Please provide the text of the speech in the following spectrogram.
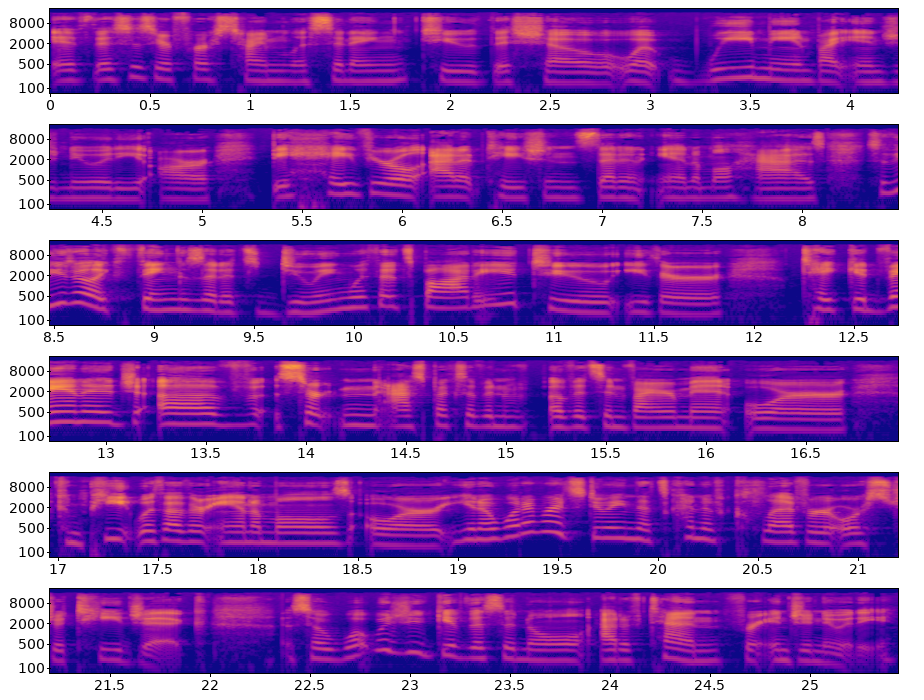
if this is your first time listening to this show, what we mean by ingenuity are behavioral adaptations that an animal has. So these are like things that it's doing with its body to either take advantage of certain aspects of, of its environment or compete with other animals or, you know, whatever it's doing that's kind of clever or strategic. So, what would you give this anole out of 10 for ingenuity?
